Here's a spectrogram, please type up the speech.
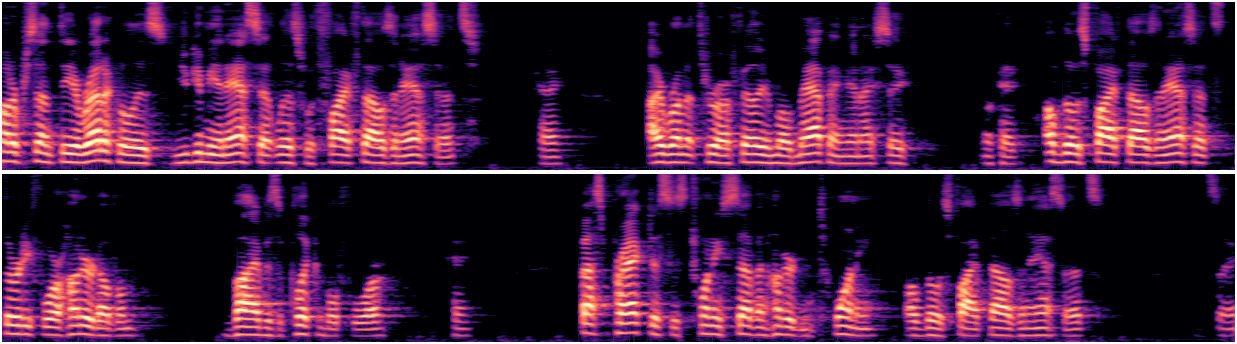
100% theoretical is you give me an asset list with 5,000 assets, okay? I run it through our failure mode mapping and I say, okay, of those 5,000 assets, 3,400 of them Vibe is applicable for, okay? Best practice is 2,720 of those 5,000 assets, let's say.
